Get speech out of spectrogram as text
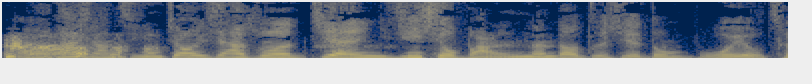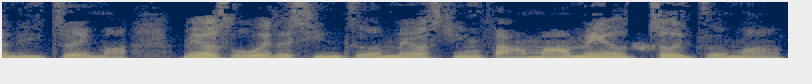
然后他想请教一下，说既然已经修法了，难道这些都不会有成立罪吗？没有所谓的刑责，没有刑法吗？没有罪责吗？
